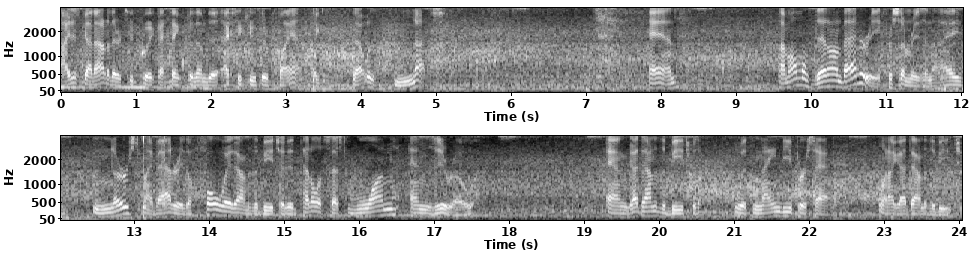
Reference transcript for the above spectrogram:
I just got out of there too quick, I think, for them to execute their plan. Like, that was nuts. And I'm almost dead on battery for some reason. I nursed my battery the whole way down to the beach. I did pedal assist one and zero and got down to the beach with with 90% when I got down to the beach.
